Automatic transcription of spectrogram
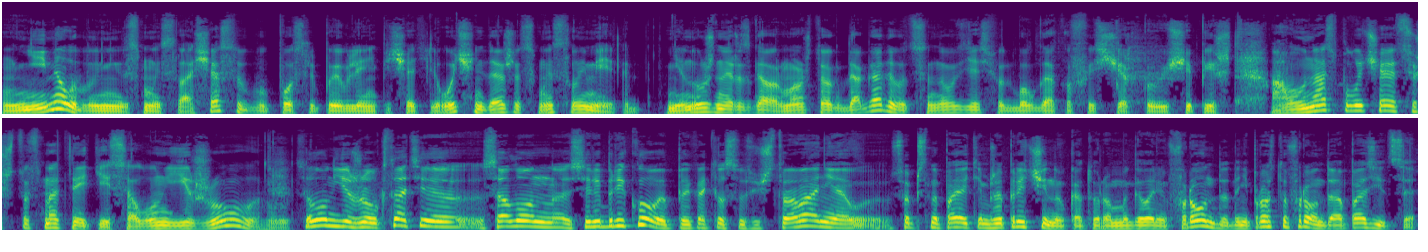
не имело бы ни смысла, а сейчас после появления печати очень даже смысл имеет. Ненужный разговор, можно только догадываться, но вот здесь вот Булгаков исчерпывающе пишет. А у нас получается, что, смотрите, и салон Ежова. Салон Ежова Жижова. Кстати, салон Серебряковой прекратил свое существование, собственно, по этим же причинам, о которых мы говорим. Фронта, да не просто фронта, а оппозиция.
